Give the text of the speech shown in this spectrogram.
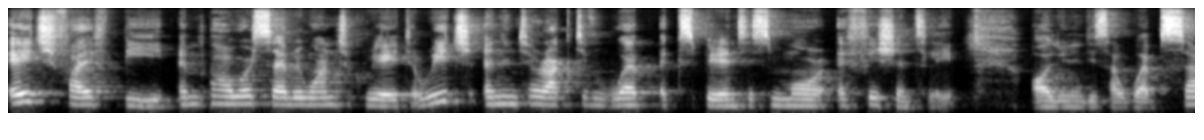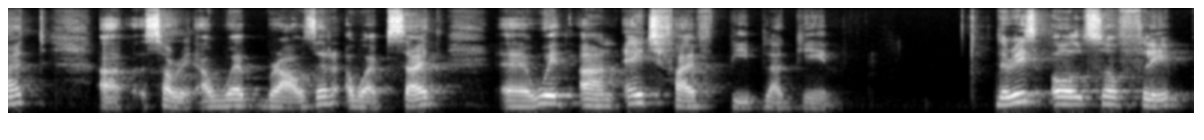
H5P empowers everyone to create rich and interactive web experiences more efficiently. All you need is a website, uh, sorry, a web browser, a website uh, with an H5P plugin. There is also Flip,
